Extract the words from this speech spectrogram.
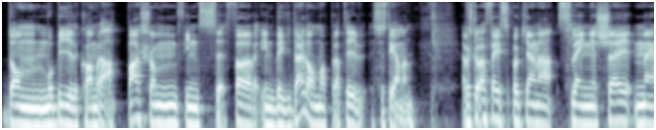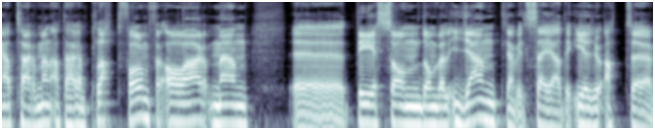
de mobilkameraappar som finns förinbyggda i de operativsystemen. Jag förstår att Facebook gärna slänger sig med termen att det här är en plattform för AR, men eh, det som de väl egentligen vill säga, det är ju att eh,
